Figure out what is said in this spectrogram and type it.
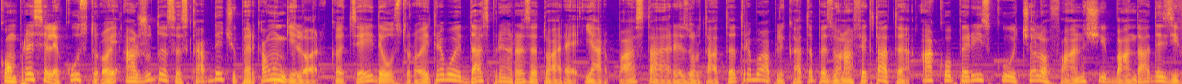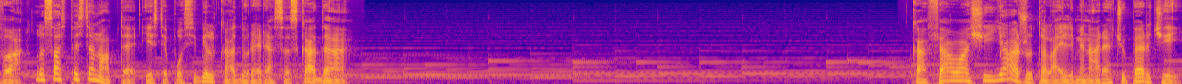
Compresele cu usturoi ajută să scapi de ciuperca unghiilor. Căței de usturoi trebuie dați prin răzătoare, iar pasta rezultată trebuie aplicată pe zona afectată. Acoperiți cu celofan și banda adezivă. Lăsați peste noapte. Este posibil ca durerea să scadă. Cafeaua și ea ajută la eliminarea ciupercii.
